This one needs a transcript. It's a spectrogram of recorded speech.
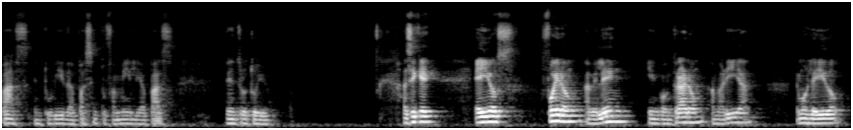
paz en tu vida, paz en tu familia, paz dentro tuyo. Así que ellos fueron a Belén y encontraron a María. Hemos leído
